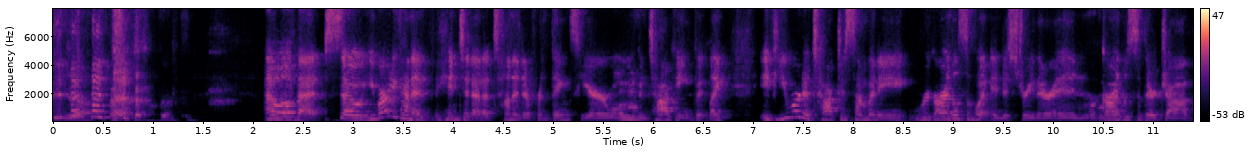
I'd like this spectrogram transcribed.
Yeah, yeah. I love that. So you've already kind of hinted at a ton of different things here while Mhm. we've been talking, but like if you were to talk to somebody, regardless of what industry they're in, regardless of their job,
